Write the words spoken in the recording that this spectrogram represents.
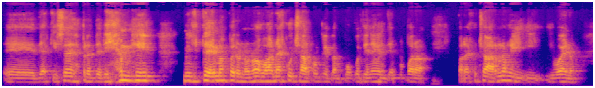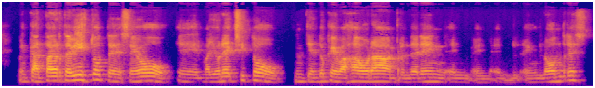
Eh, de aquí se desprenderían mil, mil temas, pero no nos van a escuchar porque tampoco tienen el tiempo para, para escucharnos. Y, y, bueno, me encanta haberte visto, te deseo eh, el mayor éxito. Entiendo que vas ahora a emprender en, en, en, Londres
